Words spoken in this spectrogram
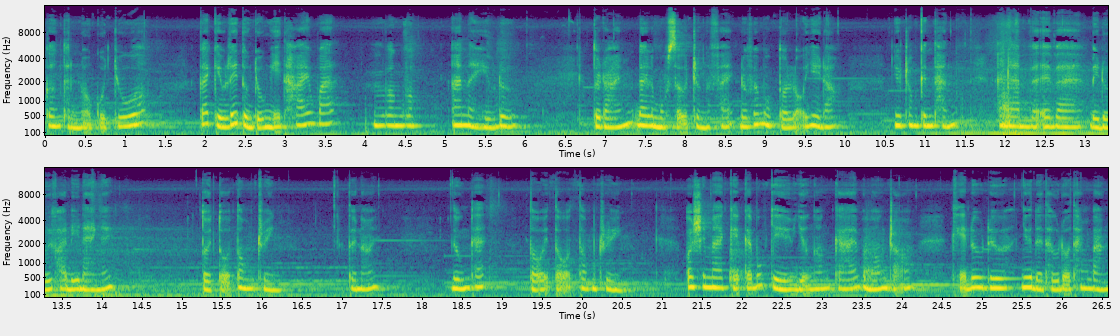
cơn thịnh nộ của Chúa, Cái kiểu lý tưởng chủ nghĩa thái quá, Vân vân, Ai mà hiểu được. Tôi đoán đây là một sự trừng phạt đối với một tội lỗi gì đó. Như trong Kinh Thánh, Adam và Eva bị đuổi khỏi địa đàng ấy. Tội tổ tông truyền. Tôi nói, Đúng thế, Tội tổ tông truyền. Oshima kẹp cái bút chì giữa ngón cái và ngón trỏ, Khẽ đưa đưa như để thử độ thăng bằng.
